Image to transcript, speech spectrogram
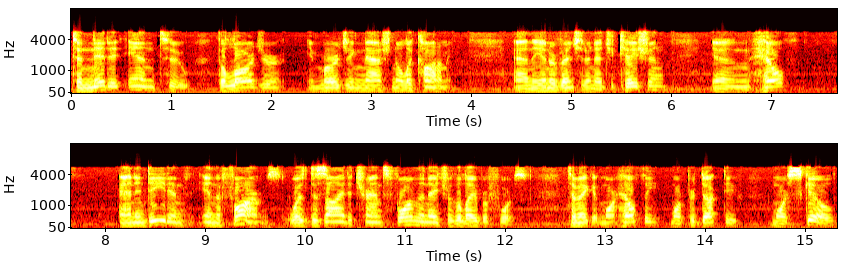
to knit it into the larger emerging national economy. And the intervention in education, in health, and indeed in, in the farms was designed to transform the nature of the labor force, to make it more healthy, more productive, more skilled,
